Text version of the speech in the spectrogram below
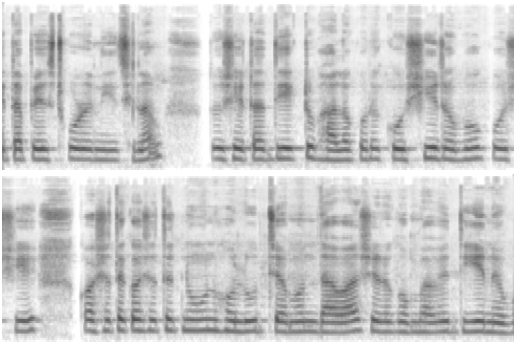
এটা পেস্ট করে নিয়েছিলাম। তো সেটা দিয়ে একটু ভালো করে কষিয়ে নেব। কষিয়ে কষাতে কষাতে নুন, হলুদ যেমন দেওয়া সেরকমভাবে দিয়ে নেব।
